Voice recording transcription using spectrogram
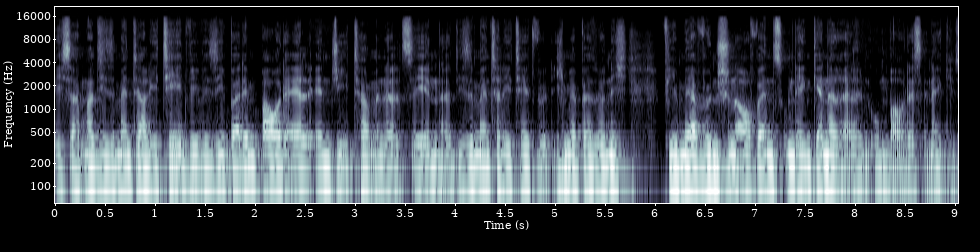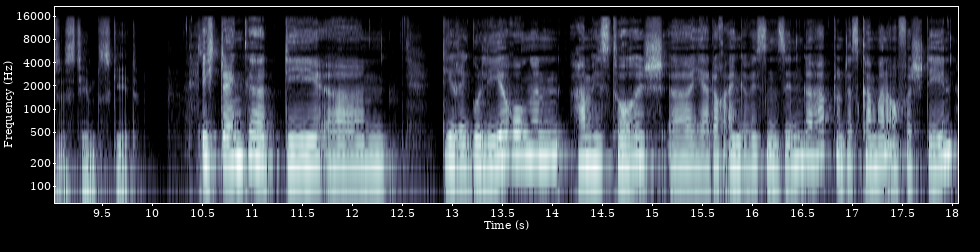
ich sag mal, diese Mentalität, wie wir sie bei dem Bau der LNG-Terminals sehen, äh, diese Mentalität würde ich mir persönlich viel mehr wünschen, auch wenn es um den generellen Umbau des Energiesystems geht. Ich denke, die, ähm, die Regulierungen haben historisch äh, ja doch einen gewissen Sinn gehabt und das kann man auch verstehen.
